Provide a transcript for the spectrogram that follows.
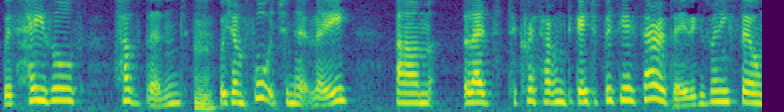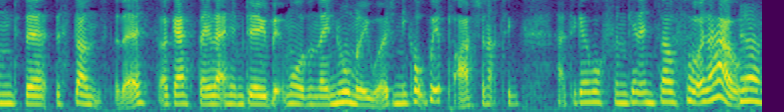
with Hazel's husband, Mm. which unfortunately um, led to Chris having to go to physiotherapy because when he filmed the, the stunts for this, I guess they let him do a bit more than they normally would, and he got whiplash and had to had to go off and get himself sorted out. Yeah,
